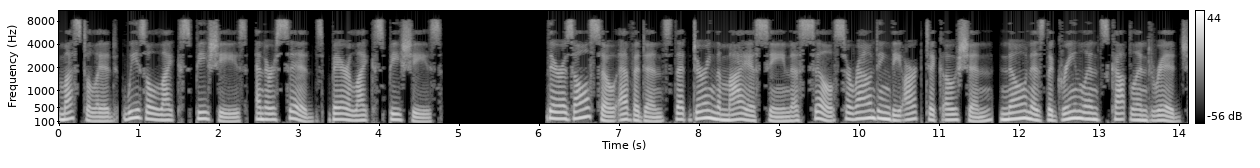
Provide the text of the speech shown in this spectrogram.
mustelid weasel-like species, and ursids bear-like species. There is also evidence that during the Miocene a sill surrounding the Arctic Ocean, known as the Greenland-Scotland Ridge,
